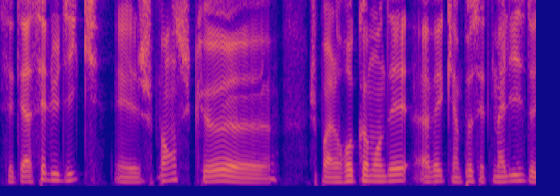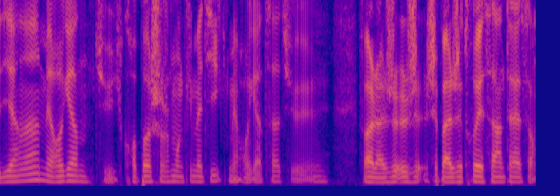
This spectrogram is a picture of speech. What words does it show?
C'était assez ludique et je pense que je pourrais le recommander avec un peu cette malice de dire non mais regarde, tu, tu crois pas au changement climatique, mais regarde ça, tu voilà, je, je, je sais pas, j'ai trouvé ça intéressant.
